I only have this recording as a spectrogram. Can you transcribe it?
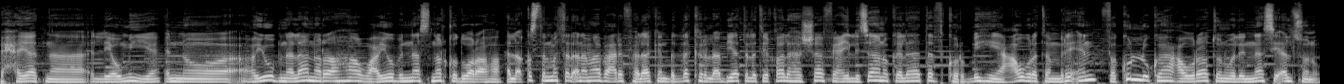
بحياتنا اليومية إنه عيوبنا لا نراها وعيوب الناس نركض وراها. هلأ قصة المثل أنا ما بعرفها لكن بتذكر الأبيات التي قالها الشافعي لسانك لا تذكر به عورة امرئ فكلك عورات وللناس ألسن.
